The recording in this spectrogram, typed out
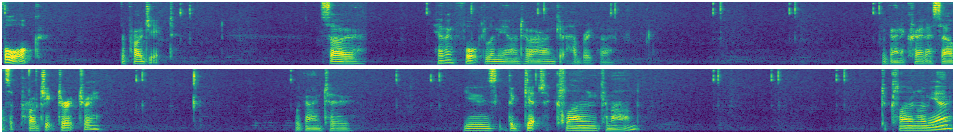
fork the project. So, having forked Loomio into our own GitHub repo, we're going to create ourselves a project directory. We're going to use the git clone command to clone Loomio.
